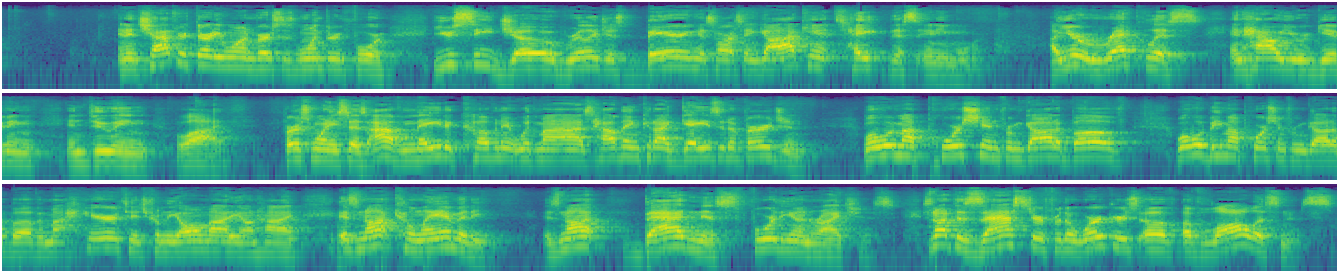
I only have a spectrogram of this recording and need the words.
And in chapter 31, verses 1 through 4, you see Job really just bearing his heart, saying, God, I can't take this anymore. Uh, you're reckless in how you are giving and doing life. Verse 1, he says, I have made a covenant with my eyes. How then could I gaze at a virgin? What would my portion from God above? What would be my portion from God above and my heritage from the Almighty on high? Is not calamity, is not badness for the unrighteous. It's not disaster for the workers of, of lawlessness.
